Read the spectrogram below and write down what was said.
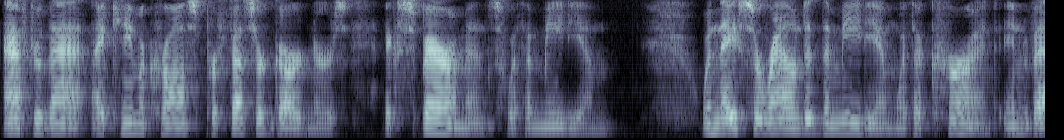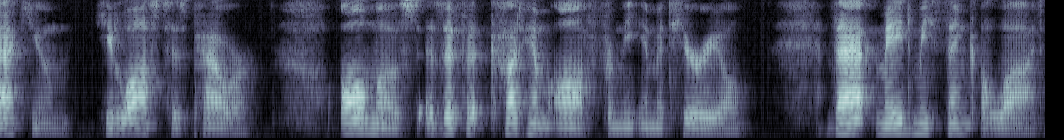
After that, I came across Professor Gardner's experiments with a medium. When they surrounded the medium with a current in vacuum, he lost his power, almost as if it cut him off from the immaterial. That made me think a lot,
